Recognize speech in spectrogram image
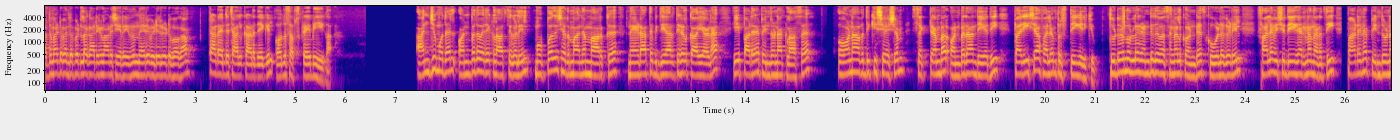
അതുമായിട്ട് ബന്ധപ്പെട്ടുള്ള കാര്യങ്ങളാണ് ഷെയർ ചെയ്യുന്നത്. നേരെ വീഡിയോയിലോട്ട് പോകാം. ടാട എന്റെ ചാനൽ കാണുന്നെങ്കിൽ ഒന്ന് സബ്സ്ക്രൈബ് ചെയ്യുക. അഞ്ച് മുതൽ ഒൻപത് വരെ ക്ലാസ്സുകളിൽ മുപ്പത് ശതമാനം മാർക്ക് നേടാത്ത വിദ്യാർത്ഥികൾക്കായാണ് ഈ പഠന പിന്തുണ ക്ലാസ്. ഓണാവധിക്ക് ശേഷം സെപ്റ്റംബർ ഒൻപതാം തീയതി പരീക്ഷാ ഫലം പ്രസിദ്ധീകരിക്കും. തുടർന്നുള്ള രണ്ട് ദിവസങ്ങൾ കൊണ്ട് സ്കൂളുകളിൽ ഫലവിശദീകരണം നടത്തി പഠന പിന്തുണ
